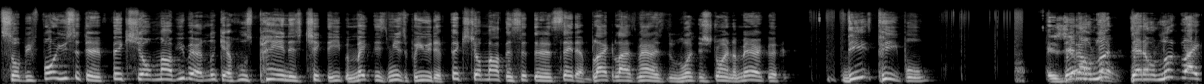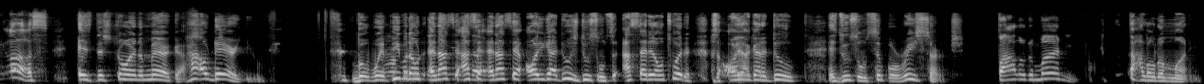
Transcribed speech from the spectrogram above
so before you sit there and fix your mouth, you better look at who's paying this chick to even make this music for you to fix your mouth and sit there and say that Black Lives Matter is what's destroying America. These people, It's they don't look, they don't look like us, is destroying America. How dare you? But when people don't, and I said, I said, and I said, all you gotta do is do some. I said it on Twitter. I said, all y'all gotta do is do some simple research. Follow the money. Follow the money.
